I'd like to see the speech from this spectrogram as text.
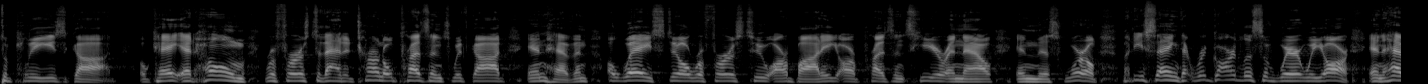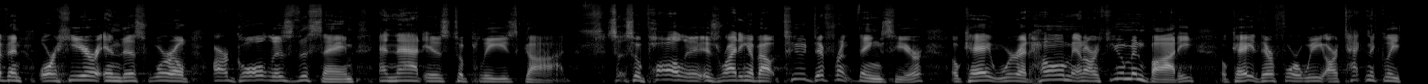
to please God okay? At home refers to that eternal presence with God in heaven. Away still refers to our body, our presence here and now in this world. But he's saying that regardless of where we are, in heaven or here in this world, our goal is the same, and that is to please God. So, so Paul is writing about two different things here, okay? We're at home in our human body, okay? Therefore, we are technically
